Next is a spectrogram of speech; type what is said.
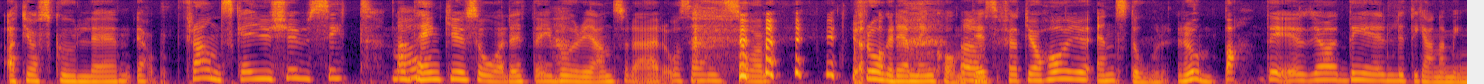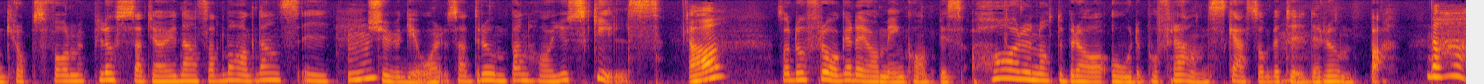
att jag skulle, ja, franska är ju tjusigt. Man Ja. tänker ju så lite i början sådär. Och sen så frågade jag min kompis, för att jag har ju en stor rumpa. Det är, ja, det är lite grann min kroppsform. Plus att jag har ju dansat magdans i Mm. 20 år. Så att rumpan har ju skills. Ja. Så då frågade jag min kompis, har du något bra ord på franska som betyder rumpa? Aha.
